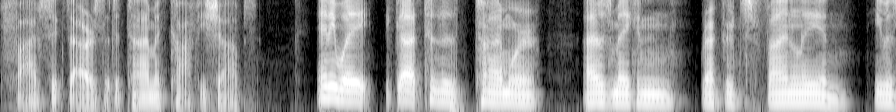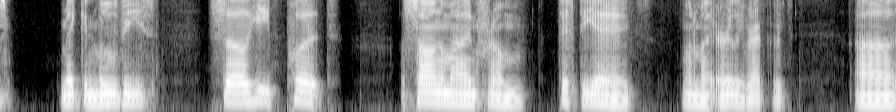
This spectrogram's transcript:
five, six hours at a time at coffee shops. Anyway, it got to the time where I was making records finally, and he was making movies. So he put a song of mine from 50 Eggs, one of my early records, uh,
